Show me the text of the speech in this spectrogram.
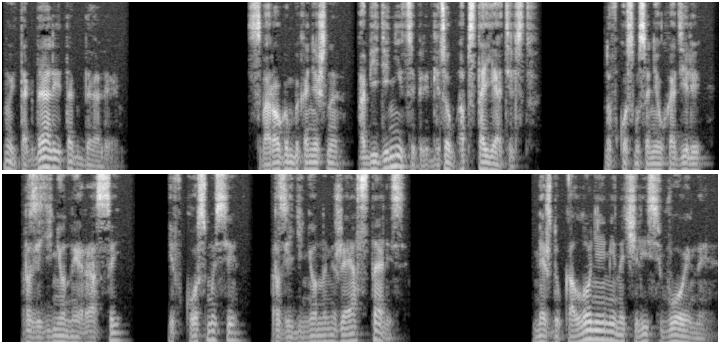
ну и так далее, и так далее. Сварогам бы, конечно, объединиться перед лицом обстоятельств, но в космос они уходили разъединенной расой, и в космосе разъединенными же и остались. Между колониями начались войны,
